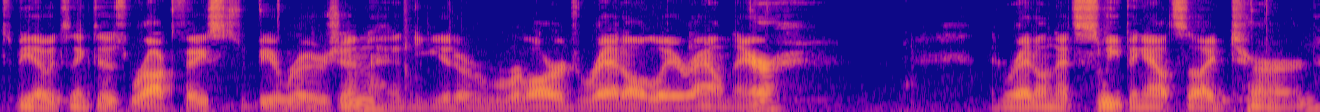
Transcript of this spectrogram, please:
To me, I would think those rock faces would be erosion, and you get a large red all the way around there red on that sweeping outside turn.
